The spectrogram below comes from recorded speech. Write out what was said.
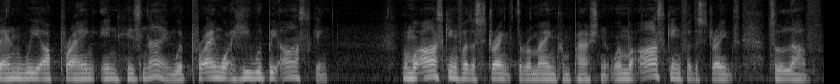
then we are praying in His name. We're praying what He would be asking. When we're asking for the strength to remain compassionate, when we're asking for the strength to love,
